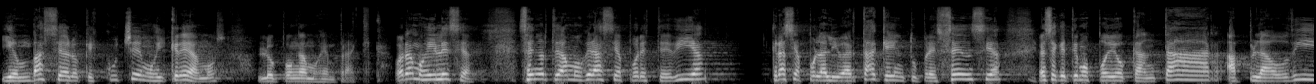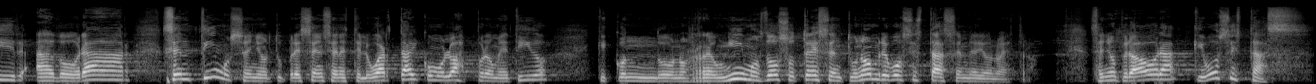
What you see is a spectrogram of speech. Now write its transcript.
y en base a lo que escuchemos y creamos, lo pongamos en práctica. Oramos, iglesia. Señor, te damos gracias por este día. Gracias por la libertad que hay en tu presencia. Gracias que te hemos podido cantar, aplaudir, adorar. Sentimos, Señor, tu presencia en este lugar tal como lo has prometido, que cuando nos reunimos dos o tres en tu nombre, vos estás en medio nuestro. Señor, pero ahora que vos estás,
